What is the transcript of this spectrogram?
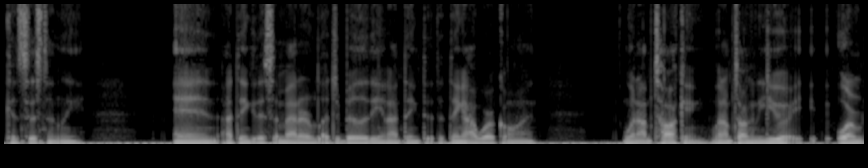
consistently, and I think it's a matter of legibility. And I think that the thing I work on when I'm talking, when I'm talking to you or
